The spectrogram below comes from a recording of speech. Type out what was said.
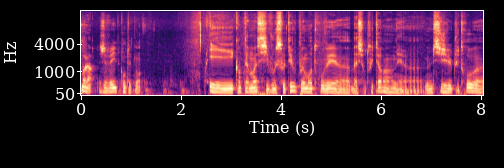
Voilà. Je valide complètement. Et quant à moi, si vous le souhaitez, vous pouvez me retrouver euh, bah, sur Twitter, hein, mais euh, même si j'y vais plus trop, euh,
